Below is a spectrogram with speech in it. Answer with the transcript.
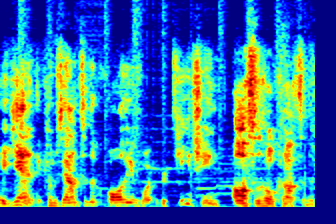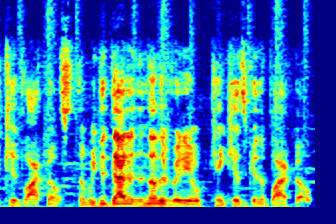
Again, it comes down to the quality of what you're teaching. Also, the whole concept of kid black belts. Now, we did that in another video, Can Kids Get a Black Belt?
